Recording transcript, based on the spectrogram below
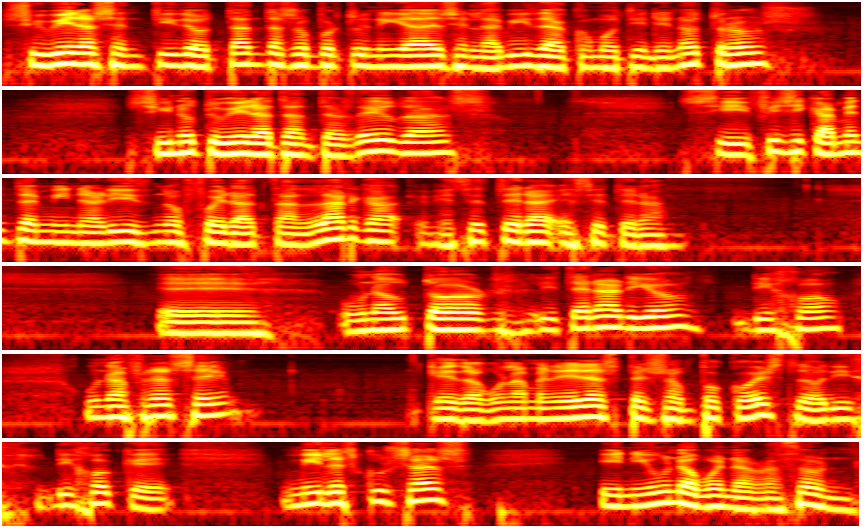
si hubiera sentido tantas oportunidades en la vida como tienen otros, si no tuviera tantas deudas, si físicamente mi nariz no fuera tan larga, etcétera, etcétera. Eh, un autor literario dijo una frase que de alguna manera expresa un poco esto. Dijo que mil excusas y ni una buena razón.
